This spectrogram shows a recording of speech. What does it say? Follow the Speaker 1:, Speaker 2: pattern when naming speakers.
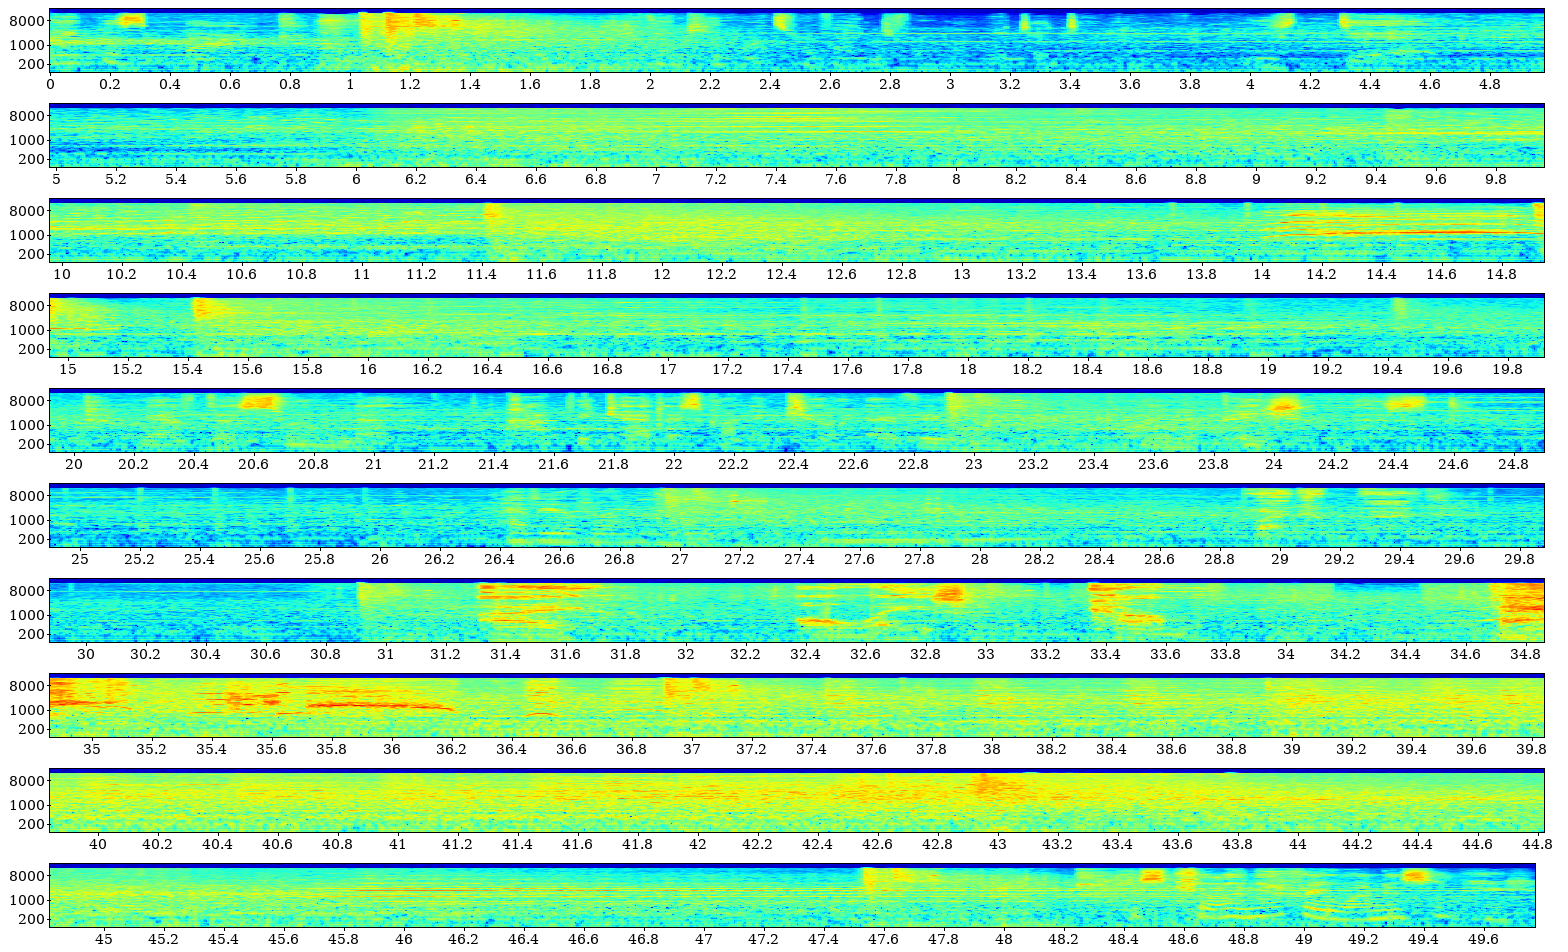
Speaker 1: Sleep is back. I think he wants revenge for what we did to him. He's dead.
Speaker 2: We have to assume that copycat is going to kill everyone on the patient list.
Speaker 1: Have you ever let anyone get away?
Speaker 3: Why come back? I always come back.
Speaker 1: He's killing everyone, isn't he?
